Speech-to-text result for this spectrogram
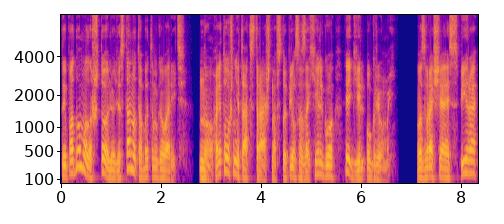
Ты подумала, что люди станут об этом говорить? Ну, это уж не так страшно, вступился за Хельгу Эгиль Угрюмый. Возвращаясь с пира,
